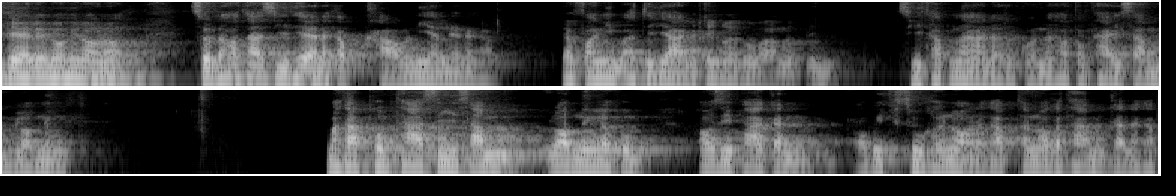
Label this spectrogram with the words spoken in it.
แท้เลยเนาะพี่น้องเนาะส่วนถ้าเขาทาสีแท้นะครับ ขาวเนียนเลยนะครับแต่ฝั่งนี้มันอาจจะยากนิดหน่อยเพราะว่ามันเป็นสีทับหน้านะทุกคนนะเขาต้องทาอีกซ้ำอีกรอบนึงมาครับผมทาสีซ้ำรอบนึงแล้วผมเอาสีผ้ากันออกไปสู่ข้างนอกนะครับข้างนอกก็ทาเหมือนกันนะครับ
